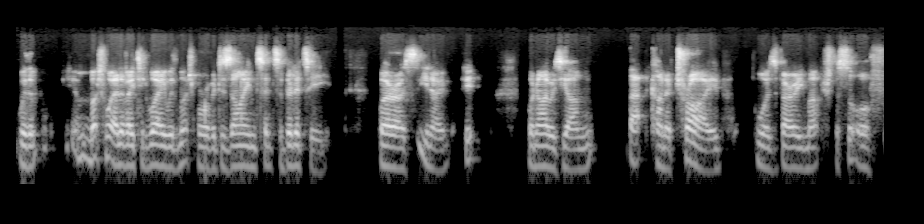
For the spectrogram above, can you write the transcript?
with a much more elevated way with much more of a design sensibility whereas you know it, when i was young that kind of tribe was very much the sort of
